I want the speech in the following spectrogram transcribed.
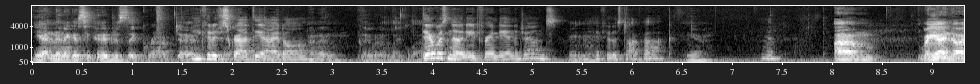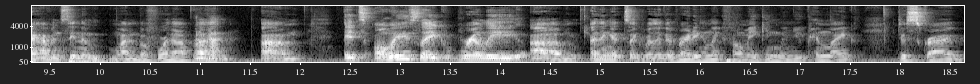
yeah, and then I guess he could have just like grabbed it. He could have just grabbed the idol. and then There was no need for Indiana Jones Mm-mm. if it was Doc Ock. Yeah. Yeah. Um, but yeah, no, I haven't seen the one before that, but Okay. um, it's always like really. Um, I think it's like really good writing and like filmmaking when you can like describe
